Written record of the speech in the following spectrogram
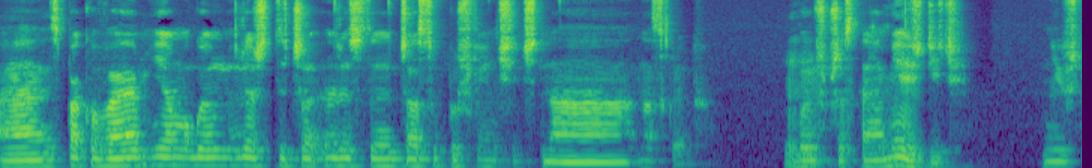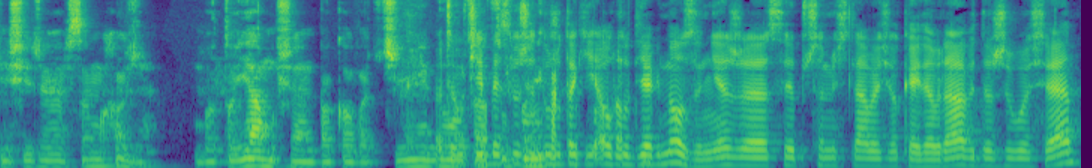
E, Spakowałem i ja mogłem resztę, cza- resztę czasu poświęcić na, na sklep, bo Mhm. już przestałem jeździć. Już nie siedziałem w samochodzie, bo to ja musiałem pakować, czyli nie Znaczy było u Ciebie czasu słyszę po- dużo takiej autodiagnozy, nie? Że sobie przemyślałeś, okej, dobra, wydarzyło się,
